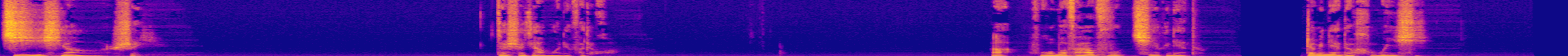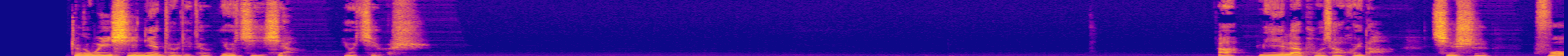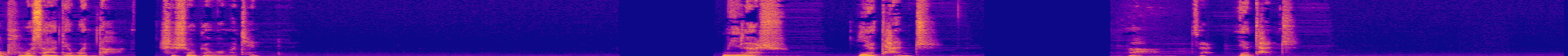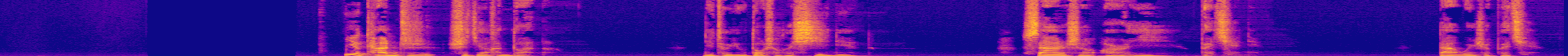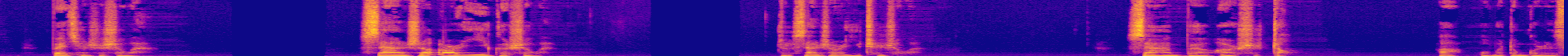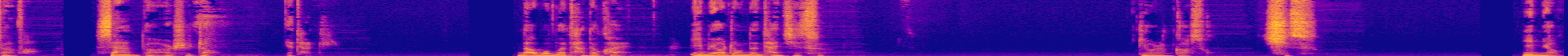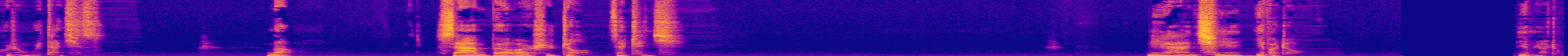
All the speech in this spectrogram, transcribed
吉祥事业。”这释迦牟尼佛的话。啊，我们凡夫起一个念头，这个念头很微细，这个微细念头里头有几项，有几个事。啊，弥勒菩萨回答：“其实，佛菩萨的问答是说给我们听。”弥勒说。一弹指啊，在一弹指，一弹指时间很短的，里头有多少个细念呢？三十二亿百千年，单位是百千，百千是十万，三十二亿个十万。就三十二亿乘十万，三百二十兆啊！我们中国人算法，三百二十兆一弹指。那我们弹得快，一秒钟能弹几次？有人告诉我，七次，一秒构成为碳七次。那三百二十兆。在晨起，两千一百兆，一秒钟，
